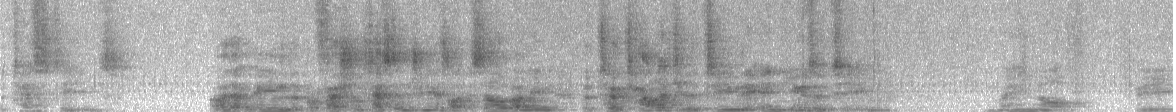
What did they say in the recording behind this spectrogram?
The test teams. I don't mean the professional test engineers like yourself, I mean the totality of the team, the end user team, may not be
